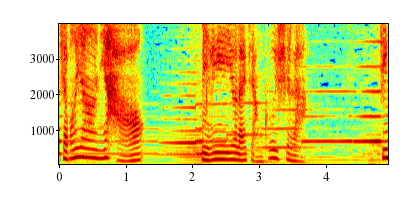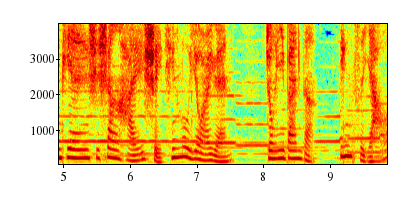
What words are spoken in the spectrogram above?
小朋友你好，米粒又来讲故事啦。今天是上海水清路幼儿园中一班的丁子瑶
